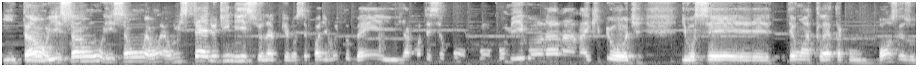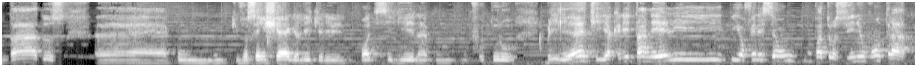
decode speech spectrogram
Então, isso, é um, isso é um, é, um, é um mistério de início, né? Porque você pode muito bem, e já aconteceu com, com, comigo na, na, na, equipe hoje, de você ter um atleta com bons resultados, é, com, que você enxerga ali que ele pode seguir né, com um futuro brilhante e acreditar nele e, oferecer um, um patrocínio um contrato.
